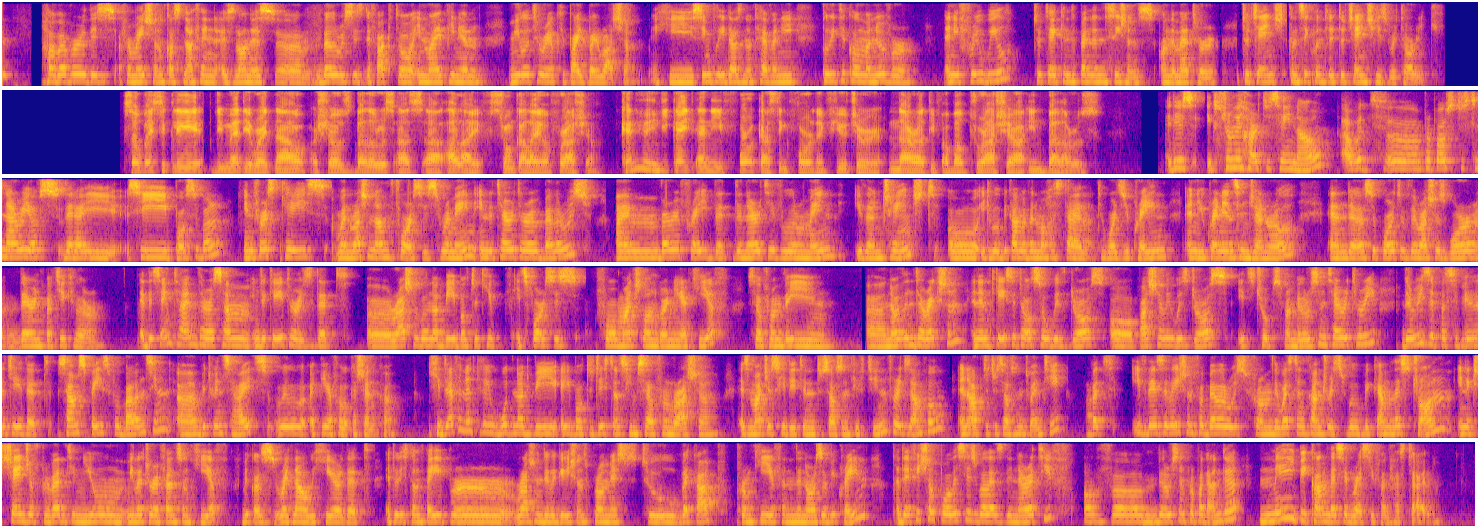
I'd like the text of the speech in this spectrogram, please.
However, this affirmation costs nothing as long as um, Belarus is de facto, in my opinion, military occupied by Russia. He simply does not have any political maneuver, any free will to take independent decisions on the matter, to change, consequently, to change his rhetoric. So basically, the media right now shows Belarus as an ally, strong ally of Russia. Can you indicate any forecasting for the future narrative about Russia in Belarus? It is extremely hard to say now. I would uh, propose two scenarios that I see possible. In first case, when Russian armed forces remain in the territory of Belarus, I'm very afraid that the narrative will remain either unchanged or it will become even more hostile towards Ukraine and Ukrainians in general and uh, support of the Russia's war there in particular. At the same time, there are some indicators that uh, Russia will not be able to keep its forces for much longer near Kiev. So from the uh, northern direction, and in case it also withdraws or partially withdraws its troops from Belarusian territory, there is a possibility that some space for balancing uh, between sides will appear for Lukashenko he definitely would not be able to distance himself from Russia as much as he did in 2015, for example, and up to 2020. But if the isolation for Belarus from the Western countries will become less strong in exchange of preventing new military offense on Kiev, because right now we hear that, at least on paper, Russian delegations promise to back up from Kiev and the north of Ukraine. The official policy, as well as the narrative of um, Belarusian propaganda, may become less aggressive and hostile.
